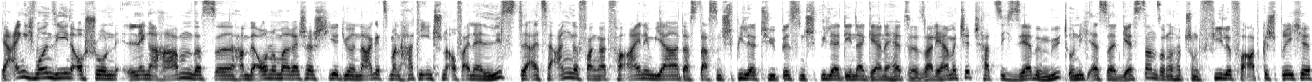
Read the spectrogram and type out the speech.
Ja, eigentlich wollen sie ihn auch schon länger haben. Das äh, haben wir auch nochmal recherchiert. Jürgen Nagelsmann hatte ihn schon auf einer Liste, als er angefangen hat vor einem Jahr, dass das ein Spielertyp ist, ein Spieler, den er gerne hätte. Salihamidzic hat sich sehr bemüht und nicht erst seit gestern, sondern hat schon viele Vorabgespräche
